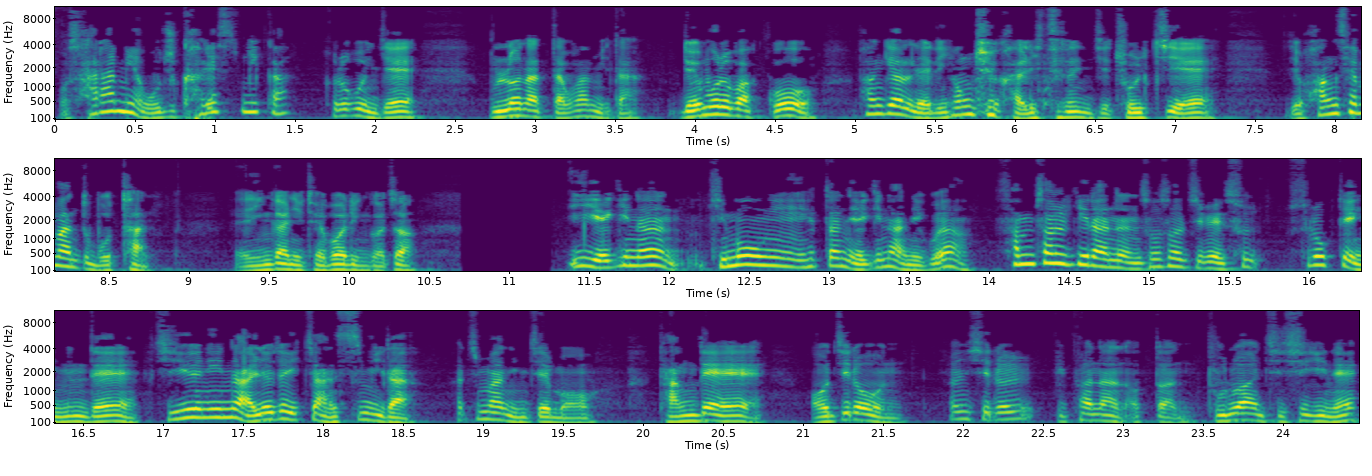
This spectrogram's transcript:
뭐 사람이야 오죽하겠습니까? 그러고 이제 물러났다고 합니다. 뇌물을 받고 판결을 내린 형주의 관리들은 이제 졸지에 이제 황새만도 못한 인간이 돼버린 거죠. 이 얘기는 김홍이 했던 얘기는 아니고요. 삼설기라는 소설집에 수, 수록되어 있는데 지은이는 알려져 있지 않습니다. 하지만 이제 뭐 당대에 어지러운 현실을 비판한 어떤 불우한 지식인의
